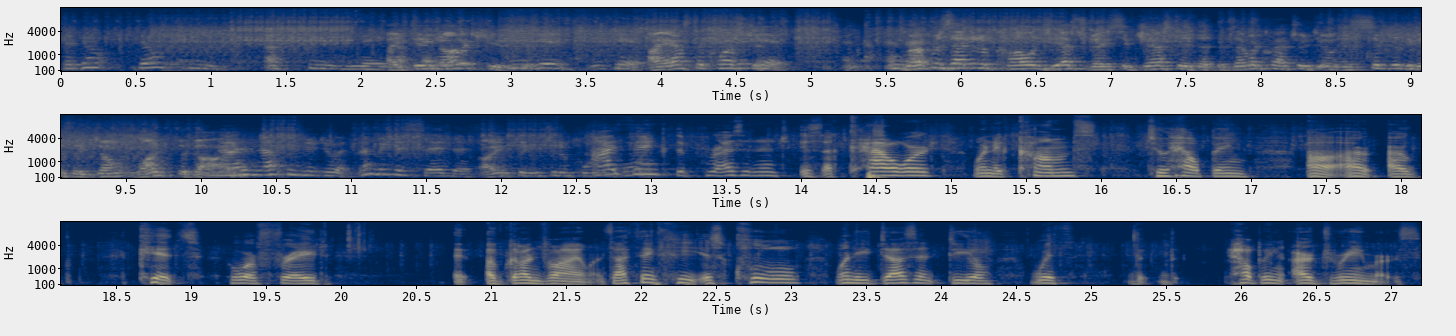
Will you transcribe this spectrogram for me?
So don't, don't you accuse me I of did any- not accuse You you. did, you did. I asked a question. You did. And, and that's- Representative Collins yesterday suggested that the Democrats are doing this simply because they don't like the that guy. has nothing to do with, let me just say this. I think it's an important I point. think the president is a coward when it comes to helping uh, our, our kids who are afraid of gun violence. I think he is cruel when he doesn't deal with the, the, helping our dreamers,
